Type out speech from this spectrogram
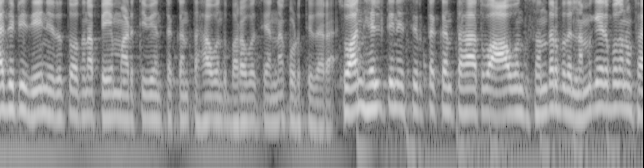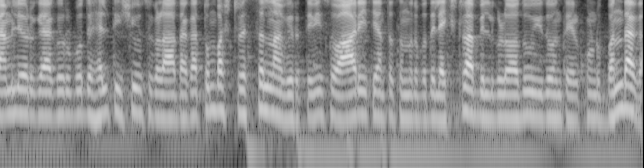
ಆಸ್ ಇಟ್ ಈಸ್ ಏನಿರುತ್ತೋ ಅದನ್ನ ಪೇ ಮಾಡ್ತೀವಿ ಅಂತಕ್ಕಂತಹ ಒಂದು ಭರವಸೆಯನ್ನ ಕೊಡ್ತಿದ್ದಾರೆ ಸೊ ಅನ್ ಹೆಲ್ತಿನೆಸ್ ಇರ್ತಕ್ಕಂತಹ ಅಥವಾ ಆ ಒಂದು ಸಂದರ್ಭದಲ್ಲಿ ನಮಗೆ ಇರ್ಬೋದು, ನಮ್ಮ ಫ್ಯಾಮಿಲಿ ಅವರಿಗೆ ಆಗಿರ್ಬೋದು ಹೆಲ್ತ್ ಇಶ್ಯೂಸ್ ಇಶ್ಯೂಸ್ಗಳಾದಾಗ ತುಂಬಾ ಸ್ಟ್ರೆಸ್ ಅಲ್ಲಿ ನಾವು ಇರ್ತೀವಿ ಸೊ ಆ ರೀತಿಯಂತ ಸಂದರ್ಭದಲ್ಲಿ ಎಕ್ಸ್ಟ್ರಾ ಬಿಲ್ಗಳು ಅದು ಇದು ಅಂತ ಹೇಳ್ಕೊಂಡು ಬಂದಾಗ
